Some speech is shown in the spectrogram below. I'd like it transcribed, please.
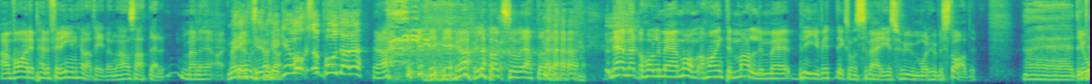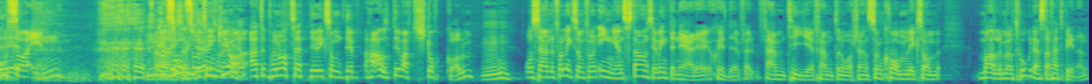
Han var i periferin hela tiden när han satt där. Men, eh, Men jag insidan fick- skrek, jag är också poddare! Ja. jag vill också berätta det. Nej, men håll med mig om, har inte Malmö blivit liksom Sveriges humorhuvudstad? Nej, det Jo, där är... sa en. Men så, så tänker jag. Att på något sätt, det, är liksom, det har alltid varit Stockholm. Mm. Och sen från, liksom, från ingenstans, jag vet inte när det skedde, för 5, 10, 15 år sedan, som kom liksom Malmö och tog den stafettpinnen.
